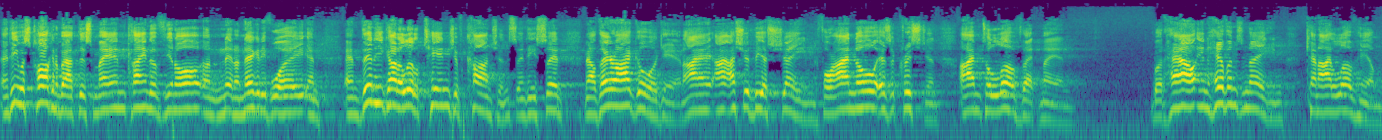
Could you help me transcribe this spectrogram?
And he was talking about this man kind of, you know, in a negative way. And, and then he got a little tinge of conscience and he said, Now there I go again. I, I should be ashamed, for I know as a Christian I'm to love that man. But how in heaven's name can I love him?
